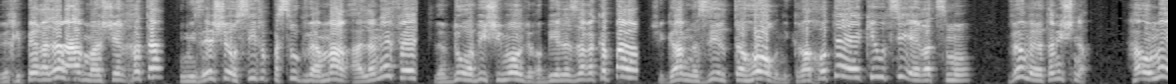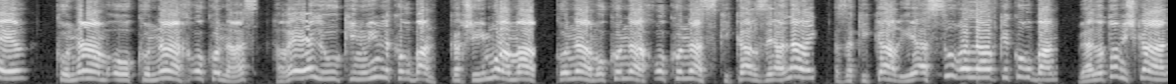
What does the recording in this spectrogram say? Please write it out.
וכיפר עליו מאשר חטא. ומזה שהוסיף הפסוק ואמר על הנפש, למדו רבי שמעון ורבי אלעזר הכפר, שגם נזיר טהור נקרא חוטא כי הוא ציער עצמו. ואומרת המשנה, האומר קונם או קונח או קונס, הרי אלו כינויים לקורבן. כך שאם הוא אמר קונם או קונח או קונס כיכר זה עליי, אז הכיכר יהיה אסור עליו כקורבן. ועל אותו משקל,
